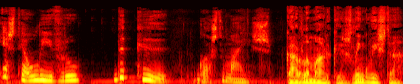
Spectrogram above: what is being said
Este é o livro de que gosto mais. Carla Marques, linguista.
